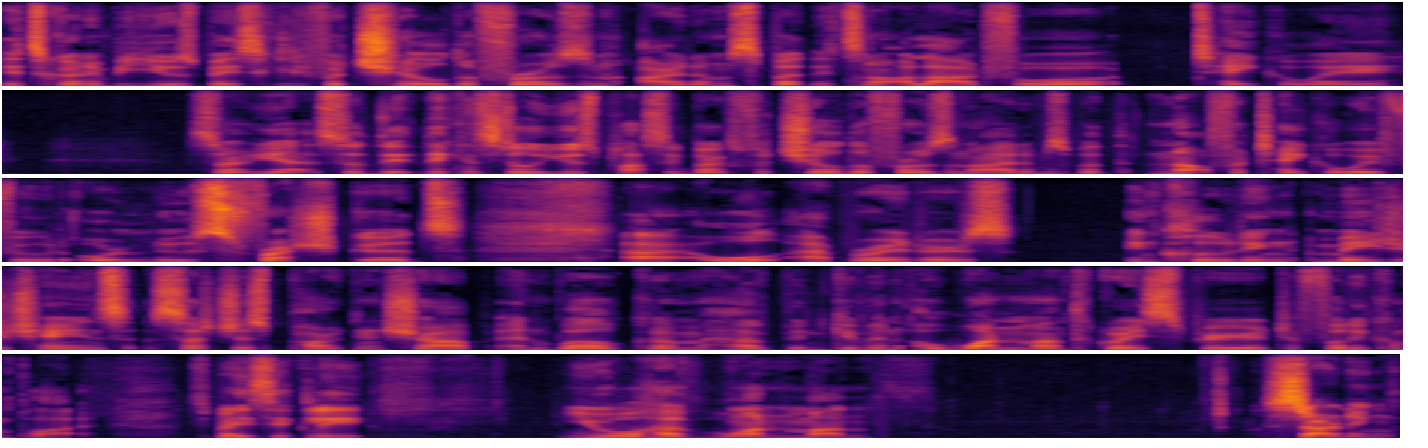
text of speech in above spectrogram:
it's going to be used basically for chilled or frozen items, but it's not allowed for takeaway. Sorry, yeah. So they, they can still use plastic bags for chilled or frozen items, but not for takeaway food or loose fresh goods. Uh, all operators, including major chains such as ParknShop and Welcome, have been given a one month grace period to fully comply. So basically, you all have one month. Starting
